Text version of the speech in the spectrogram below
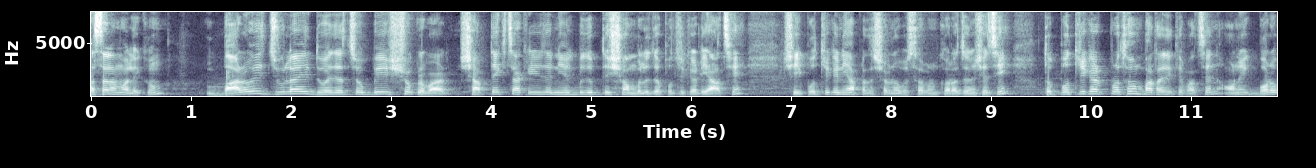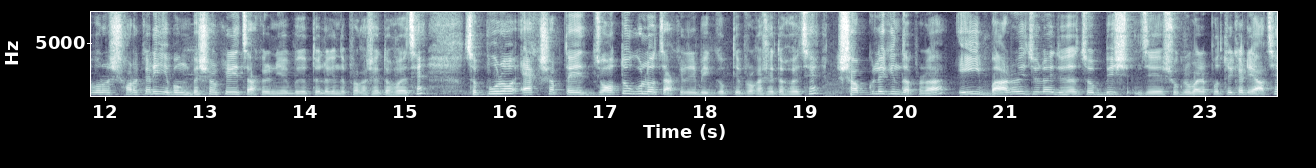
আসসালামু আলাইকুম। বারোই জুলাই দু হাজার চব্বিশ শুক্রবার সাপ্তাহিক চাকরির যে নিয়োগ বিজ্ঞপ্তি সম্বলিত পত্রিকাটি আছে সেই পত্রিকা নিয়ে আপনাদের সামনে উপস্থাপন করার জন্য এসেছি। তো পত্রিকার প্রথম পাতা দেখতে পাচ্ছেন, অনেক বড় বড় সরকারি এবং বেসরকারি চাকরি নিয়োগ বিজ্ঞপ্তিগুলো কিন্তু প্রকাশিত হয়েছে। সো পুরো এক সপ্তাহে যতগুলো চাকরির বিজ্ঞপ্তি প্রকাশিত হয়েছে, সবগুলো কিন্তু আপনারা এই বারোই জুলাই দু হাজার চব্বিশ যে শুক্রবারের পত্রিকাটি আছে,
